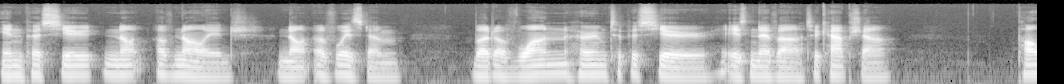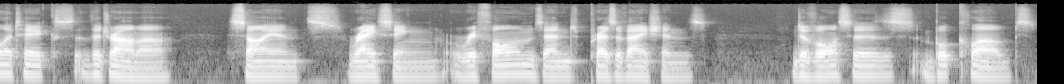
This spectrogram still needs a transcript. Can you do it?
in pursuit not of knowledge, not of wisdom, but of one whom to pursue is never to capture. Politics, the drama, science, racing, reforms and preservations, divorces, book clubs,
